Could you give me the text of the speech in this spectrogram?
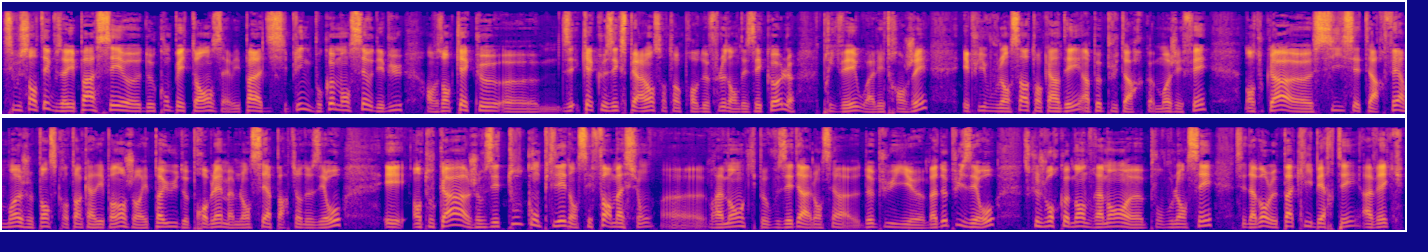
Si vous sentez que vous n'avez pas assez euh, de compétences, vous n'avez pas la discipline, vous commencez au début en faisant quelques euh, quelques expériences en tant que prof de FLE dans des écoles privées ou à l'étranger, et puis vous lancez en tant qu'indé un peu plus tard, comme moi j'ai fait. En tout cas, euh, si c'était à refaire, moi je pense qu'en tant qu'indépendant, j'aurais pas eu de problème à me lancer à partir de zéro. Et en tout cas, je vous ai tout compilé dans ces formations, vraiment, qui peuvent vous aider à lancer depuis bah, depuis zéro. Ce que je vous recommande vraiment euh, pour vous lancer, c'est d'abord le pack liberté avec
